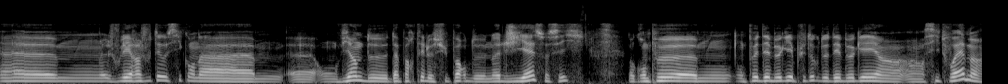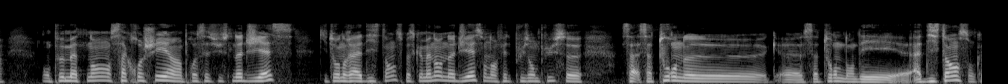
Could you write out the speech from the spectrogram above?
Euh, je voulais rajouter aussi qu'on a, euh, on vient d'apporter le support de Node.js aussi. Donc on peut, euh, on peut débugger plutôt que de débugger un, un site web, on peut maintenant s'accrocher à un processus Node.js qui tournerait à distance parce que maintenant Node.js on en fait de plus en plus, euh, ça, ça, tourne, euh, ça tourne dans des à distance donc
